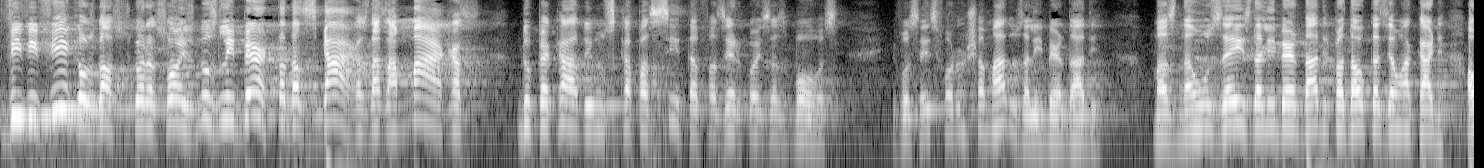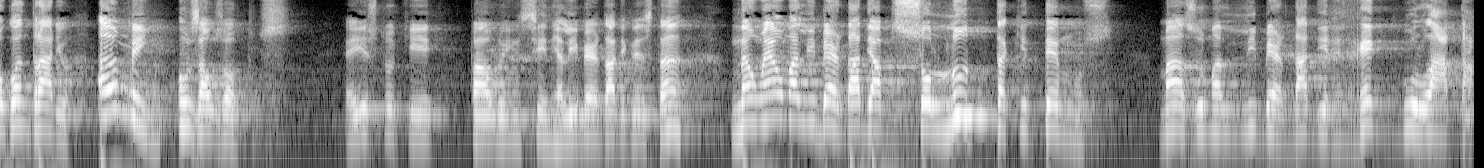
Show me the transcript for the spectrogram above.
vivifica os nossos corações, nos liberta das garras, das amarras do pecado e nos capacita a fazer coisas boas. E vocês foram chamados à liberdade, mas não useis da liberdade para dar ocasião à carne. Ao contrário, amem uns aos outros. É isto que Paulo ensina. A liberdade cristã não é uma liberdade absoluta que temos, mas uma liberdade regulada.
